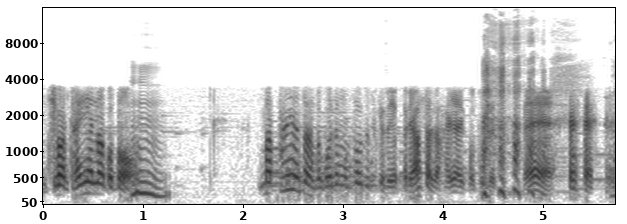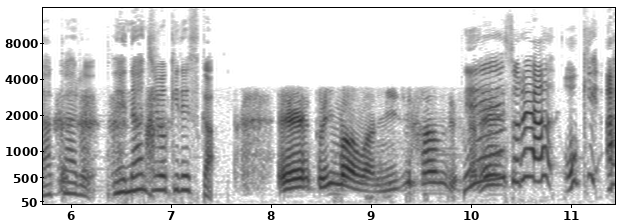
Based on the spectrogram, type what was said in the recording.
一番大変なこと、うん、まあ、パン屋さんどこでもそうですけど、やっぱり朝が早いことですね。わかる。え、何時起きですか？えっと、今は2時半ですかね。えー、それは起き、朝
